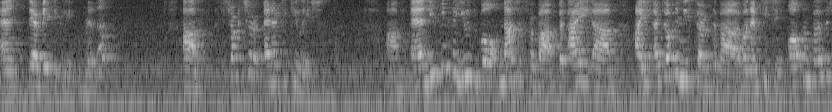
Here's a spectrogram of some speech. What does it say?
And they're basically rhythm, um, structure, and articulation. Um, and these things are usable not just for Bach, but I, um, I, I, talk in these terms about when I'm teaching all composers,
